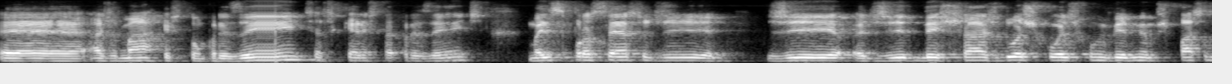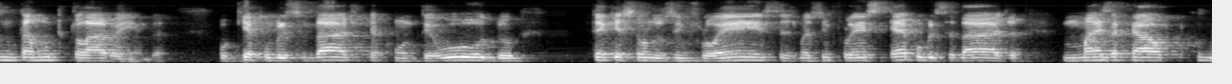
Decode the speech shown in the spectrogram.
É, as marcas estão presentes, elas querem estar presentes, mas esse processo de, de, de deixar as duas coisas conviver no mesmo espaço não está muito claro ainda o que é publicidade, o que é conteúdo, tem a questão dos influencers, mas influência é publicidade, mas acaba por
